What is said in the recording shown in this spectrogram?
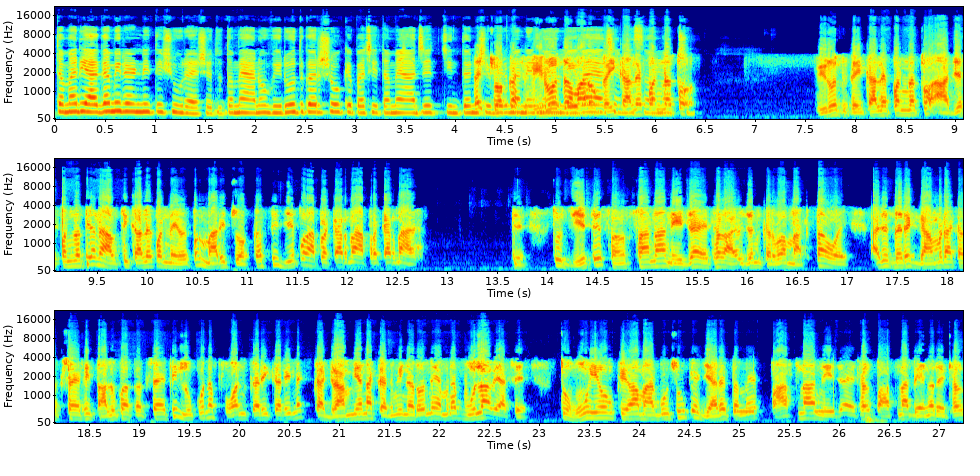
તમારી આગામી રણનીતિ શું રહેશે? તો તમે આનો વિરોધ કરશો કે પછી તમે આજે ચિંતન શિબિરમાં વિરોધ અમારો ગઈકાલે પણ નતો? વિરોધ ગઈકાલે પણ નતો આજે પણ નથી અને આવતીકાલે પણ નહીં હોય. પણ મારી ચોક્કસથી જે પણ આ પ્રકારના છે. તો જે તે સંસ્થાના નેજા હેઠળ આયોજન કરવા માંગતા હોય, આજે દરેક ગામડા કક્ષાએથી, તાલુકા કક્ષાએથી લોકોને ફોન કરી કરીને ગ્રામ્યના કન્વીનરોને એમણે બોલાવ્યા છે. તો હું એવું કહેવા માંગુ છું કે જ્યારે તમે પાસના નેજા હેઠળ, પાસના બેનર હેઠળ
